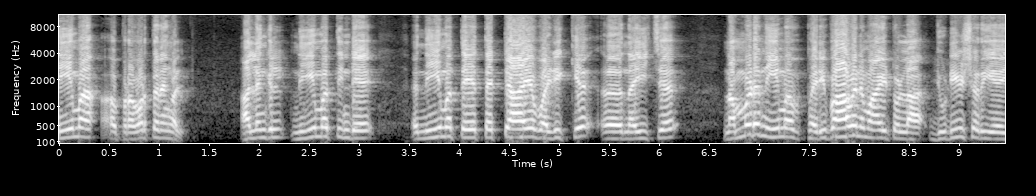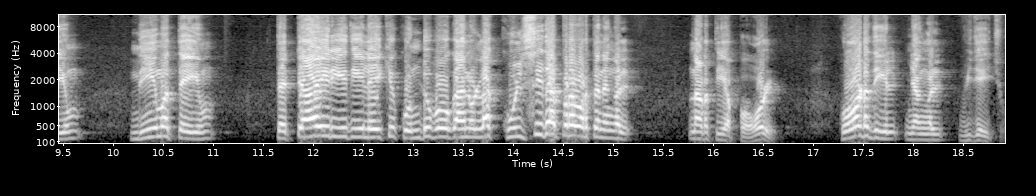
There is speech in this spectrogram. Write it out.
നിയമ പ്രവർത്തനങ്ങൾ അല്ലെങ്കിൽ നിയമത്തിന്റെ നിയമത്തെ തെറ്റായ വഴിക്ക് നയിച്ച് നമ്മുടെ നിയമ പരിപാവനമായിട്ടുള്ള ജുഡീഷ്യറിയെയും നിയമത്തെയും തെറ്റായ രീതിയിലേക്ക് കൊണ്ടുപോകാനുള്ള കുൽസിത പ്രവർത്തനങ്ങൾ നടത്തിയപ്പോൾ കോടതിയിൽ ഞങ്ങൾ വിജയിച്ചു.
